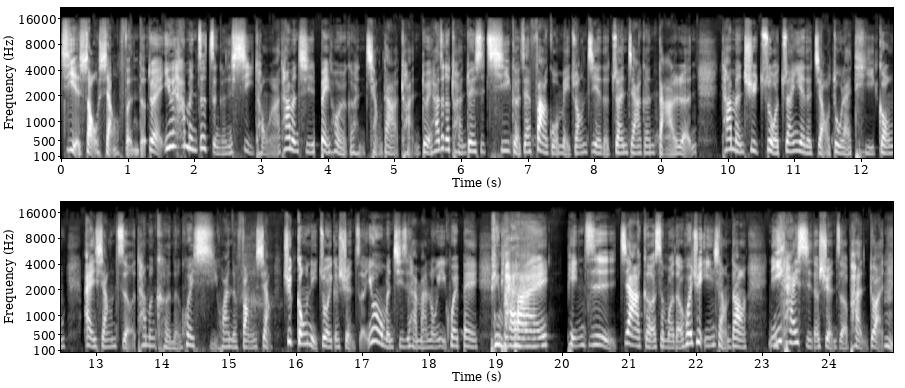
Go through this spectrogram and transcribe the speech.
介绍香氛的，对，因为他们这整个的系统啊，他们其实背后有一个很强大的团队，他这个团队是七个在法国美妆界的专家跟达人，他们去做专业的角度来提供爱香者他们可能会喜欢的方向，去供你做一个选择。因为我们其实还蛮容易会被品牌、瓶子、价格什么的，会去影响到你一开始的选择判断。嗯，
